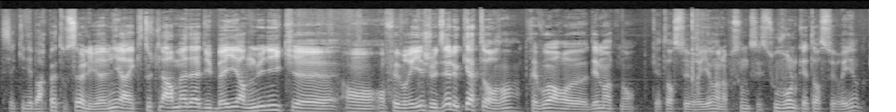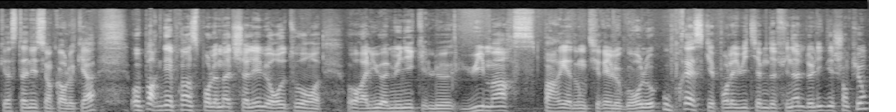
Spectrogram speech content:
c'est qu'il débarque pas tout seul. Il va venir avec toute l'armada du Bayern Munich euh, en, février. Je le disais, le 14, hein, prévoir euh, dès maintenant. 14 février, on a l'impression que c'est souvent le 14 février. En tout cas, cette année, c'est encore le cas. Au Parc des Princes pour le match aller. Le retour aura lieu à Munich le 8 mars. Paris a donc tiré le gros lot, ou presque, pour les huitièmes de finale de Ligue des Champions.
